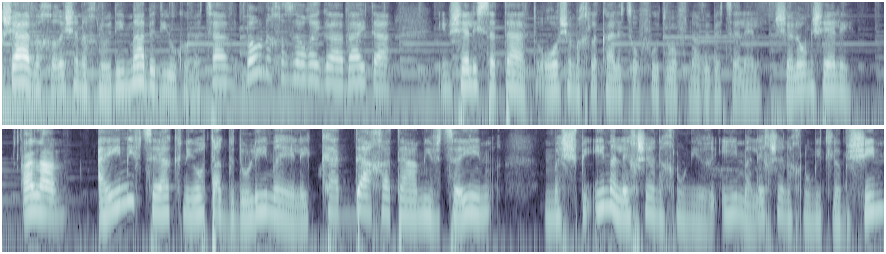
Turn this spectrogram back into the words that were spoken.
עכשיו, אחרי שאנחנו יודעים מה בדיוק המצב, בואו נחזור רגע הביתה עם שלי סטט, ראש המחלקה לצורפות ואופנה בבצלאל. שלום, שלי. אהלן. האם מבצעי הקניות הגדולים האלה, קדחת המבצעים, משפיעים על איך שאנחנו נראים, על איך שאנחנו מתלבשים?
